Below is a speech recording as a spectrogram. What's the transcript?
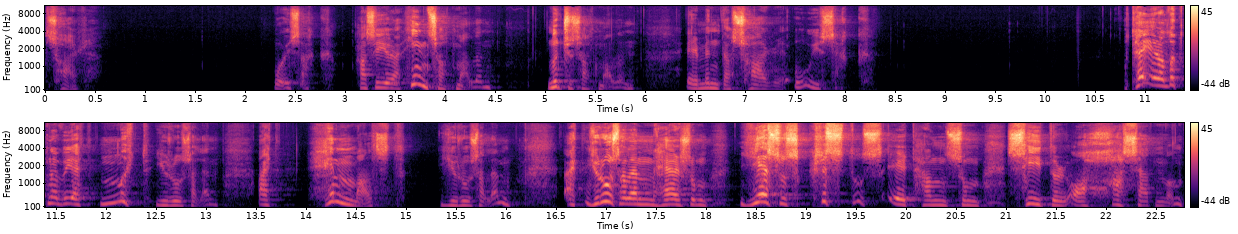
svar. og Isak. Han sier at hin sattmalen, nudje sattmalen, er mynda Sara og Isak. Og det er lukna vi et nytt Jerusalem, et himmelst Jerusalem. Et Jerusalem her som Jesus Kristus er han som sitter og hasaden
